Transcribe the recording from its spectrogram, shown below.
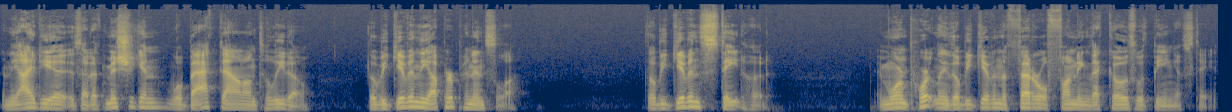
And the idea is that if Michigan will back down on Toledo, they'll be given the Upper Peninsula. They'll be given statehood. And more importantly, they'll be given the federal funding that goes with being a state.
